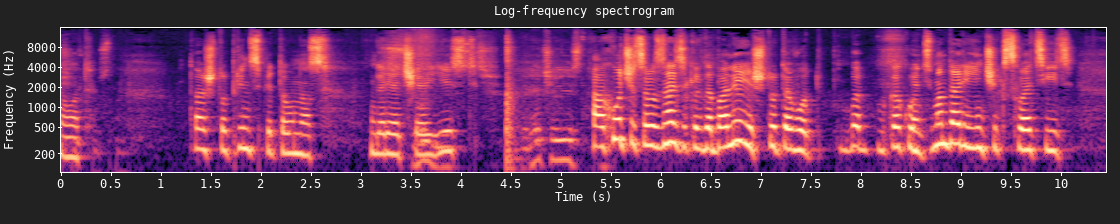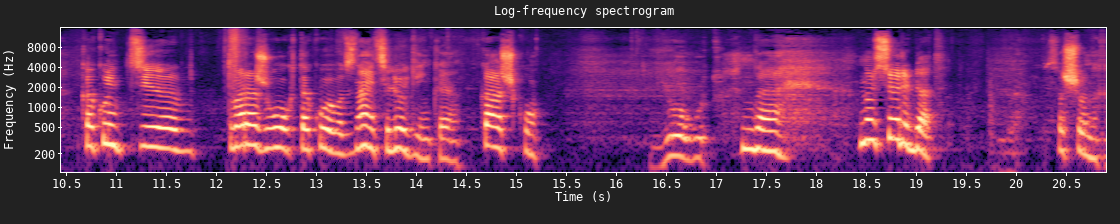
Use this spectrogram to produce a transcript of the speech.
очень Вот. вкусная. Так что, в принципе-то у нас горячая есть. Горячая есть. А хочется, вы знаете, когда болеешь, что-то вот, какой-нибудь мандаринчик схватить, какой-нибудь э, творожок такой вот, знаете, легенькое, кашку. Йогурт. Да. Ну все, ребят. Сашонок.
